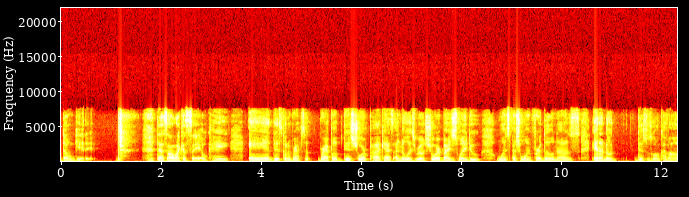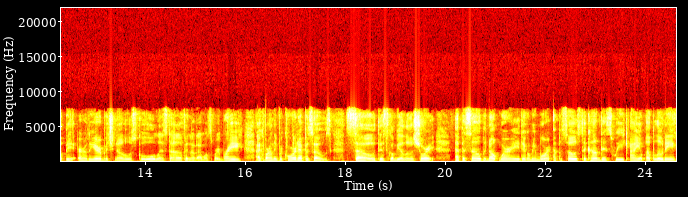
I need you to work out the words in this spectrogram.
don't get it. That's all I can say, okay? And this gonna wrap up, wrap up this short podcast. I know it's real short, but I just want to do one special one for Lil Nas, and I know this was gonna come out a bit earlier, but you know, school and stuff, and all that on spring break, I can finally record episodes. So this is gonna be a little short episode, but don't worry, there are gonna be more episodes to come this week. I am uploading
